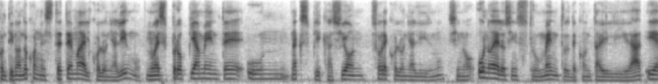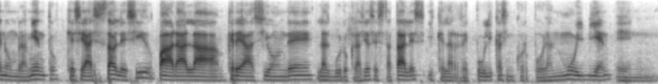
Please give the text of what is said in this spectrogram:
Continuando con este tema del colonialismo, no es propiamente un- una explicación sobre colonialismo, sino uno de los instrumentos de contabilidad y de nombramiento que se ha establecido para la creación de las burocracias estatales y que las repúblicas incorporan muy bien en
